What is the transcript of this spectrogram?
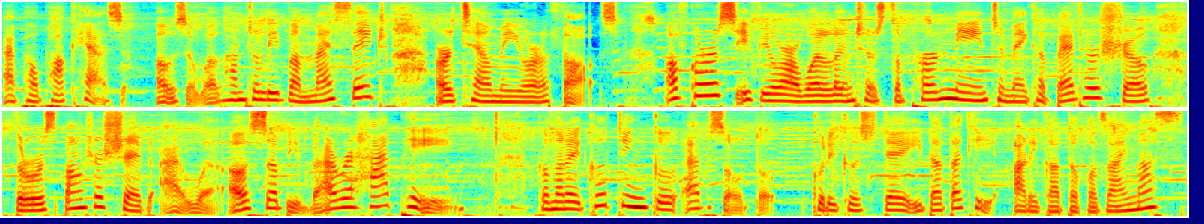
Apple Podcasts. Also, welcome to leave a message or tell me your thoughts. Of course, if you are willing to support me to make a better show through sponsorship, I will also be very happy. このレコーディングエピソード、クリックしていただきありがとうございます。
